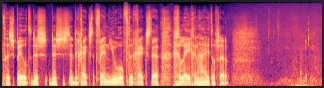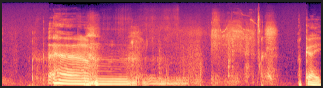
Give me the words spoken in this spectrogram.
gespeeld? Dus, dus de, de gekste venue of de gekste gelegenheid of zo? Ehm, Oké.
